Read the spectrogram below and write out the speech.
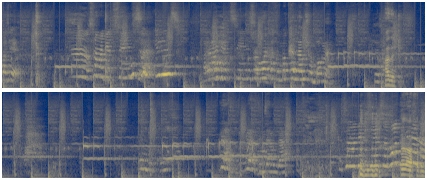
Hadi. Terlemişim baba. Hadi. De. Ver arkadaşım.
